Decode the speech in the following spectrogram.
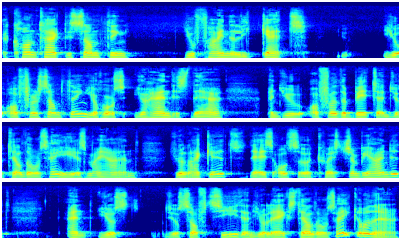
a contact is something you finally get. You, you offer something, your horse, your hand is there, and you offer the bit and you tell the horse, hey, here's my hand. You like it? There's also a question behind it. And your, your soft seat and your legs tell the horse, hey, go there.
